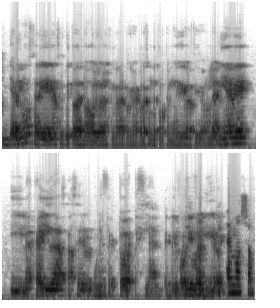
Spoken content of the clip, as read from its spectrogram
Y a mí me gustaría ir a un circuito de snow voleibol en general porque me parece un deporte muy divertido. La nieve y las caídas hacen un efecto especial en el voleibol nieve. Hermoso.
